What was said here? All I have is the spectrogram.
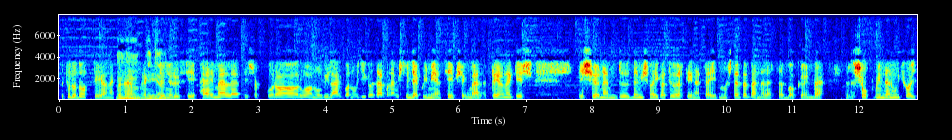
hogy tudod, ott élnek az Mhm, emberek egy igen. gyönyörű szép hely mellett, és akkor a rohanó világban úgy igazából nem is tudják, hogy milyen szépség mellett élnek, és, és nem, nem ismerik a történeteit. Most ebben benne lesz ebbe a könyvbe ez a sok minden, úgyhogy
